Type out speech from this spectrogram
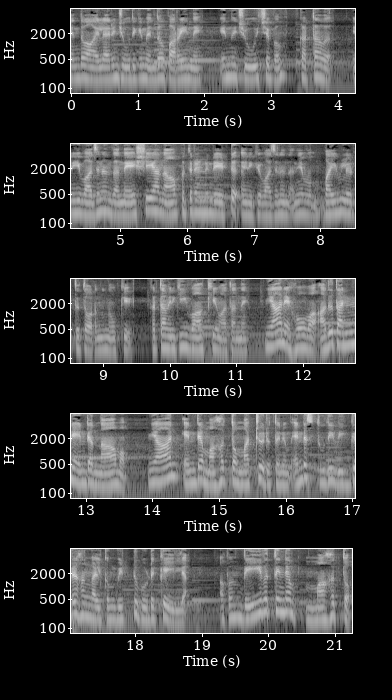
എന്തോ എല്ലാവരും ചോദിക്കും എന്തോ പറയുന്നേ എന്ന് ചോദിച്ചപ്പം കർത്താവ് എനിക്ക് വചനം തന്നെ ഏഷ്യ നാൽപ്പത്തിരണ്ടിന്റെ എട്ട് എനിക്ക് വചനം തന്നെ. ഞാൻ ബൈബിൾ എടുത്ത് തുറന്ന് നോക്കി കർത്താവ് എനിക്ക് ഈ വാക്യമാ തന്നെ. ഞാൻ എഹോവ അത് തന്നെ എന്റെ നാമം. ഞാൻ എന്റെ മഹത്വം മറ്റൊരുത്തനും എന്റെ സ്തുതി വിഗ്രഹങ്ങൾക്കും വിട്ടുകൊടുക്കയില്ല. അപ്പം ദൈവത്തിന്റെ മഹത്വം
